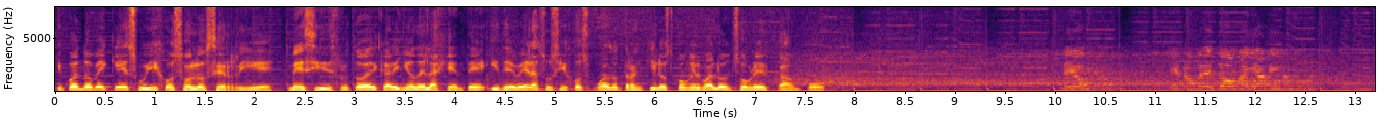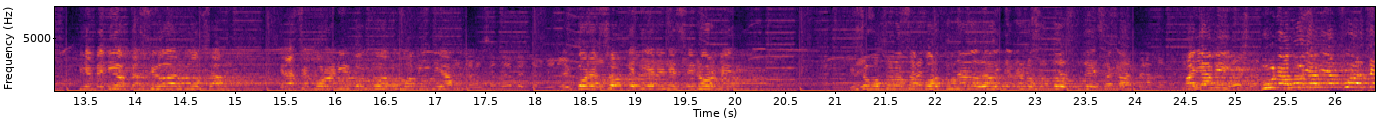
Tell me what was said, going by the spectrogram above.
y cuando ve que es su hijo solo se ríe. Messi disfrutó del cariño de la gente y de ver a sus hijos jugando tranquilos con el balón sobre el campo. Bienvenido a esta ciudad hermosa. Gracias por venir con toda tu familia. El corazón que tienen es enorme. Y somos unos afortunados de hoy tenerlos a todos ustedes acá. Miami, una bulla bien fuerte.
